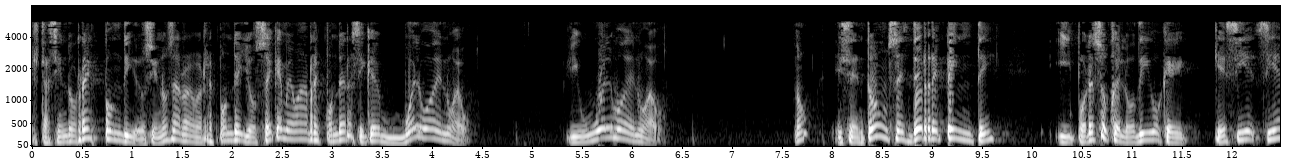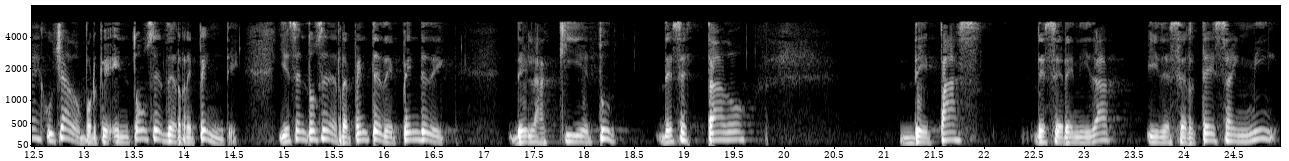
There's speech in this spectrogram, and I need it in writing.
está siendo respondido. Si no se responde, yo sé que me van a responder, así que vuelvo de nuevo. Y vuelvo de nuevo. ¿No? Dice, entonces, de repente, y por eso que lo digo que, que sí, sí he escuchado, porque entonces de repente, y ese entonces de repente depende de, de la quietud, de ese estado de paz, de serenidad y de certeza en mí,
